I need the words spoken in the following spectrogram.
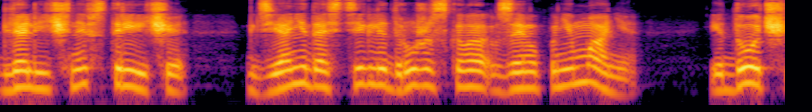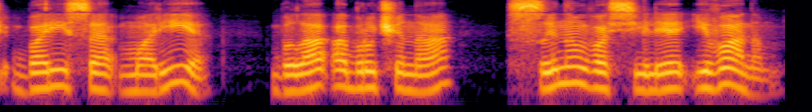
для личной встречи, где они достигли дружеского взаимопонимания, и дочь Бориса Мария была обручена с сыном Василия Иваном.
